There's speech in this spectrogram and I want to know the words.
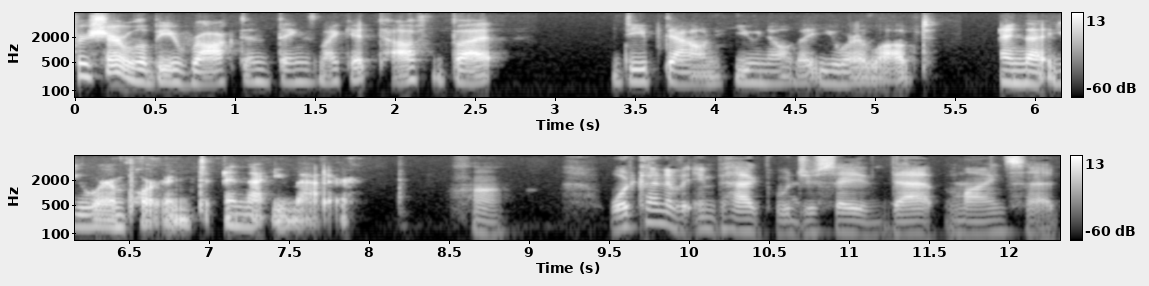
for sure will be rocked and things might get tough, but deep down, you know that you are loved and that you are important and that you matter. Huh. What kind of impact would you say that mindset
